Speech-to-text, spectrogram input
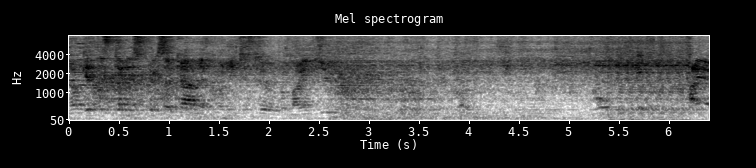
Now get this done as quick as I can everybody, just to remind you. Fire!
